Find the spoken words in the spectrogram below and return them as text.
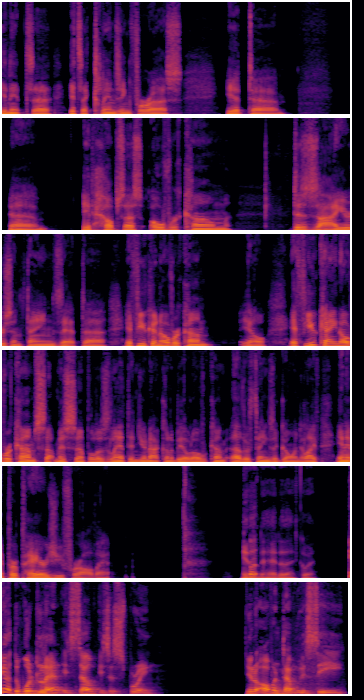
and it's uh, it's a cleansing for us. It uh, uh, it helps us overcome desires and things that uh, if you can overcome you know if you can't overcome something as simple as lent then you're not going to be able to overcome other things that go into life. And it prepares you for all that Anything to add to that? Go ahead. yeah, the word Lent itself is a spring. You know, oftentimes we see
